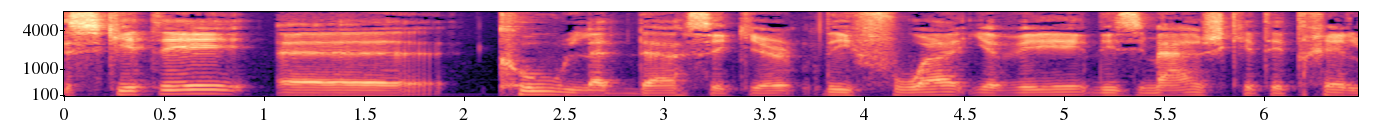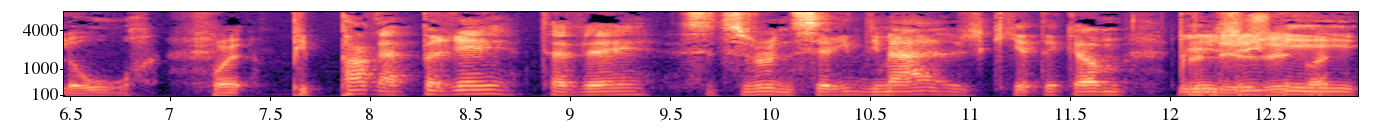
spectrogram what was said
ce qui était euh, cool là-dedans, c'est que des fois, il y avait des images qui étaient très lourdes. Ouais. Puis par après, t'avais, si tu veux, une série d'images qui étaient comme Plus léger, léger, puis, ouais.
